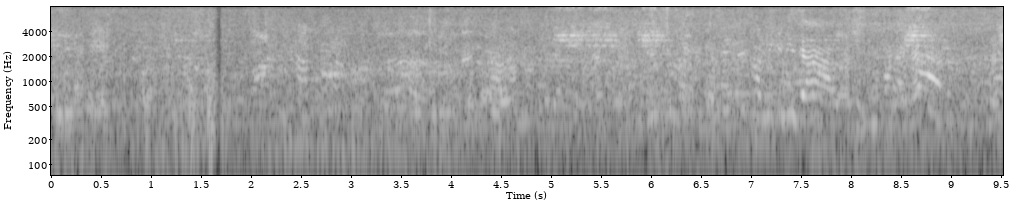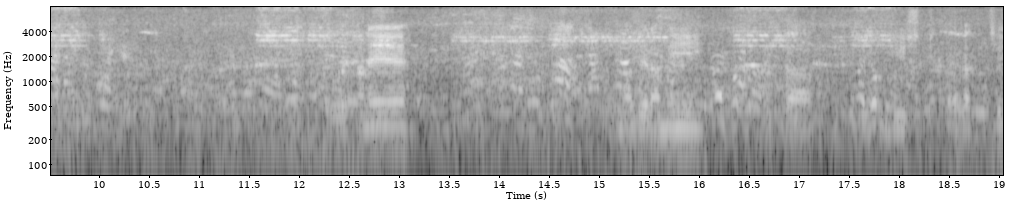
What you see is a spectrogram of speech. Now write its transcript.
তো এখানে আমাদের আমি একটা লিস্ট দেখাচ্ছি।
